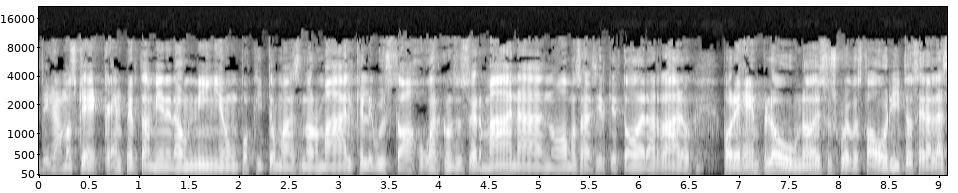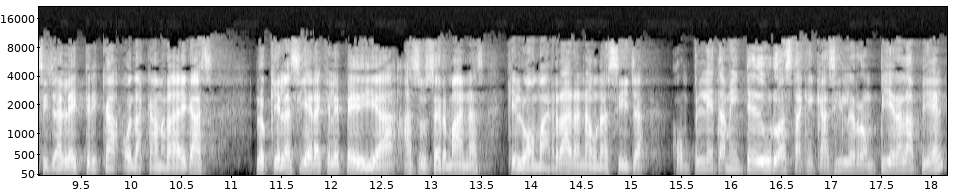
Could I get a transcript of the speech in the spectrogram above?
digamos que Kemper también era un niño un poquito más normal, que le gustaba jugar con sus hermanas, no vamos a decir que todo era raro. Por ejemplo, uno de sus juegos favoritos era la silla eléctrica o la cámara de gas. Lo que él hacía era que le pedía a sus hermanas que lo amarraran a una silla completamente duro hasta que casi le rompiera la piel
